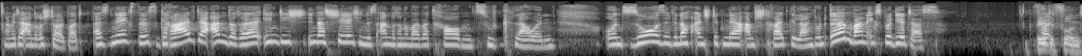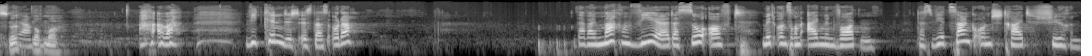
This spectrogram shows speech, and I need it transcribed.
damit der andere stolpert. Als nächstes greift der andere in, die, in das Schälchen des anderen, um über Trauben zu klauen. Und so sind wir noch ein Stück näher am Streit gelangt und irgendwann explodiert das. Betet für uns, ne? Ja. Nochmal. Aber wie kindisch ist das, oder? Dabei machen wir das so oft mit unseren eigenen Worten, dass wir Zank und Streit schüren,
